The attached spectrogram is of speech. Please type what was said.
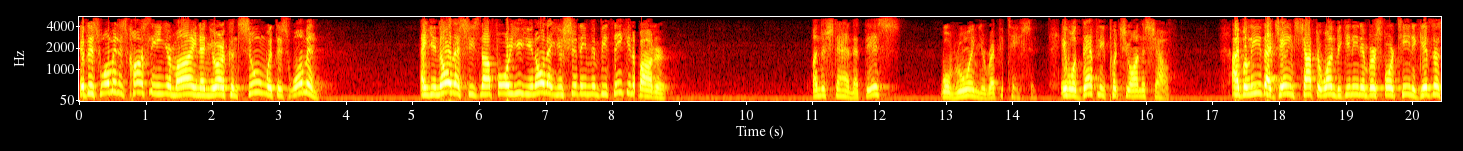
if this woman is constantly in your mind and you are consumed with this woman, and you know that she's not for you, you know that you shouldn't even be thinking about her. Understand that this will ruin your reputation. It will definitely put you on the shelf. I believe that James chapter 1, beginning in verse 14, it gives us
